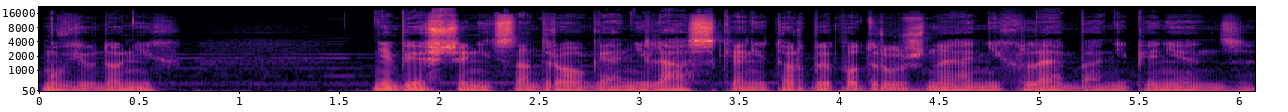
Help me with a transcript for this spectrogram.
Mówił do nich: Nie bierzcie nic na drogę, ani laski, ani torby podróżne, ani chleba, ani pieniędzy.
